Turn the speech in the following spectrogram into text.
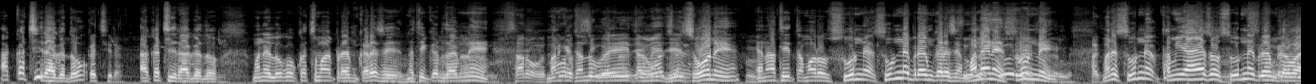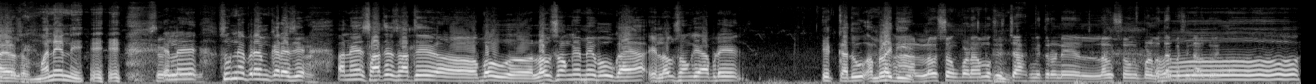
આ કચ્છી રાગ હતો કચ્છી રાગ આ કચ્છી રાગ હતો મને લોકો કચ્છમાં પ્રેમ કરે છે નથી કરતા એમને સારો. મને કે ચંદુભાઈ તમે જે છે ને, ને એનાથી તમારો સૂરને સૂરને પ્રેમ કરે છે. મને ને સુર સૂરને. મને મને સૂરને તમે આયા છો સૂરને પ્રેમ કરવા આવ્યો છો. મને નહીં. એટલે સૂરને પ્રેમ કરે છે. અને સાથે સાથે બહુ લવ સોંગે મેં બહુ ગાયા. એ લવ સોંગે આપણે એક કાદું સંભળાઈ દઈએ લવ સોંગ પણ અમુક ચાહક મિત્રોને લવ સોંગ પણ વધારે પસંદ આવતું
